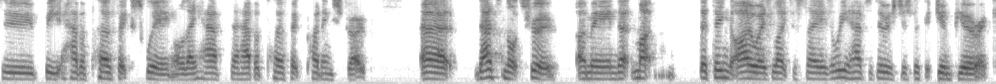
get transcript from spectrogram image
to be have a perfect swing or they have to have a perfect putting stroke. Uh, that's not true. I mean, that my, the thing I always like to say is all you have to do is just look at Jim Furyk.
